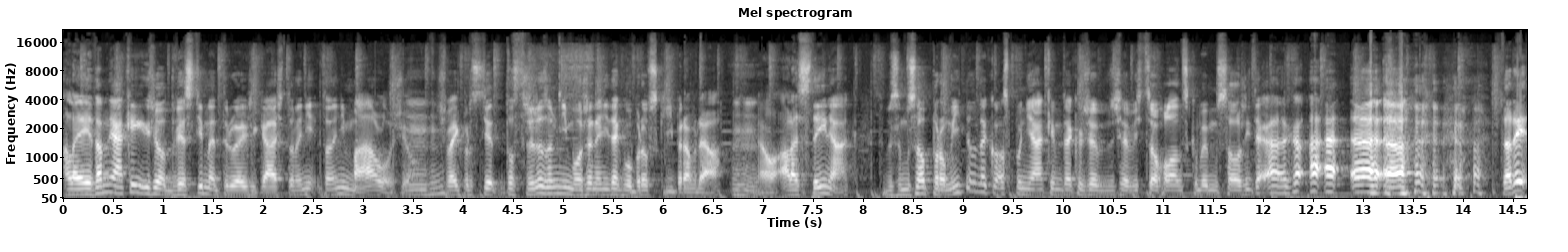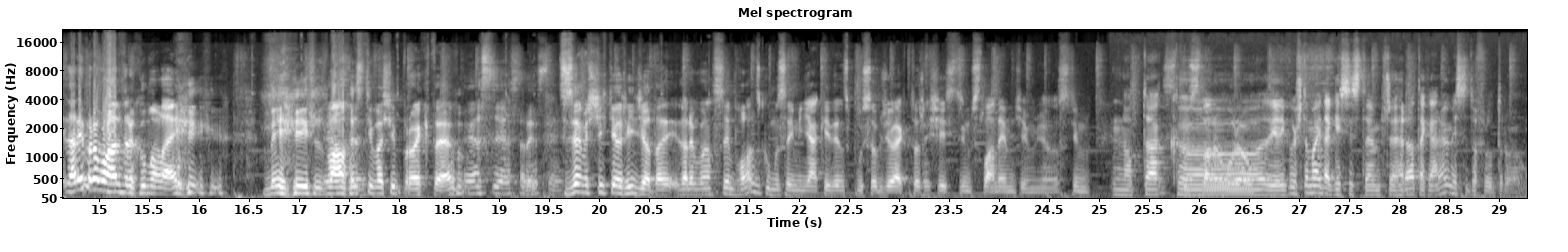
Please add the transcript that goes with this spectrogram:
ale je tam nějaký, že jo, 200 metrů, jak říkáš, to není, to není málo, že jo. Mhm. Mm-hmm. Člověk prostě, to středozemní moře není tak obrovský, pravda, Mhm. mm-hmm. jo, ale stejnak, to by se musel promítnout jako aspoň nějakým, jako, že, že víš co, Holandsko by muselo říct, a, a, a, a, a. Tady, tady problém trochu malej, my máme s tím vaším projektem. Jasně, jasně, Tady, co jsem ještě chtěl říct, že tady, tady vlastně v Holandsku musí mít nějaký ten způsob, že jo, jak to řeší s tím slaným tím, že jo, s tím, No tak, tu slanou vodou. eh, jelikož to mají taky systém přehra, tak já nevím, jestli to filtrujou.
